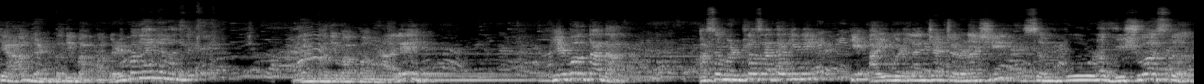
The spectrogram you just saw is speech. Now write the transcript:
त्या गणपती बाप्पाकडे बघायला लागले. गणपती बाप्पा म्हणाले हे बघ दादा असं म्हटलं जातं की नाही की आई वडिलांच्या चरणाशी संपूर्ण विश्व असतं.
